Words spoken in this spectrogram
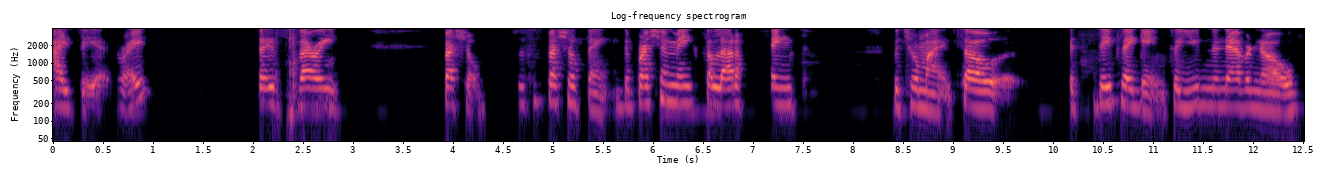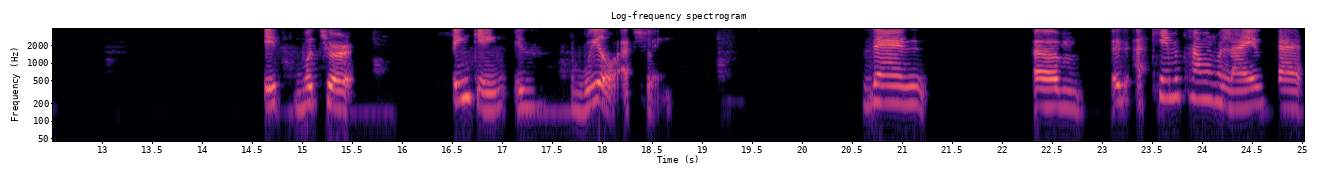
I see it, right? It's very special. It's a special thing. Depression makes a lot of things with your mind. So they play games. So you never know if what you're thinking is real, actually. Then um, it, came a time in my life that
